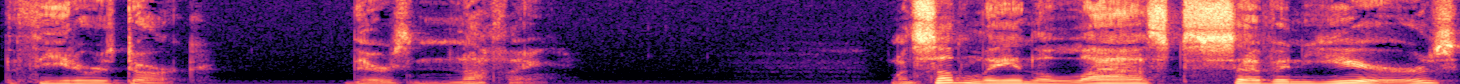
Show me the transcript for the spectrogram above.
The theater is dark. There's nothing when suddenly in the last seven years,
